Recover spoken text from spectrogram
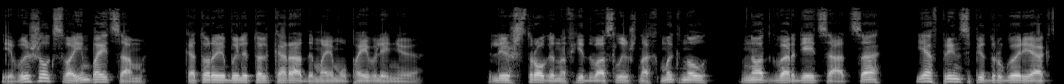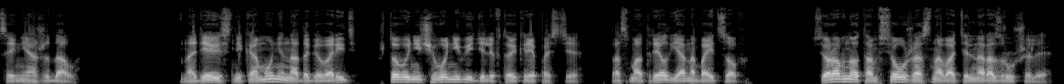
и вышел к своим бойцам, которые были только рады моему появлению. Лишь Строганов едва слышно хмыкнул, но от гвардейца отца я, в принципе, другой реакции не ожидал. «Надеюсь, никому не надо говорить, что вы ничего не видели в той крепости», — посмотрел я на бойцов. «Все равно там все уже основательно разрушили.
